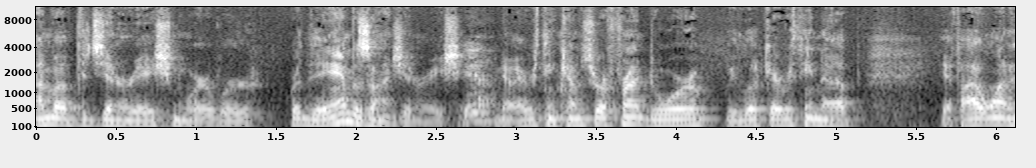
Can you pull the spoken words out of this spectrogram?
I'm of the generation where we're we're the Amazon generation. Yeah. You know, everything comes to our front door. We look everything up. If I want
